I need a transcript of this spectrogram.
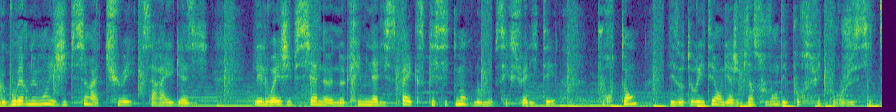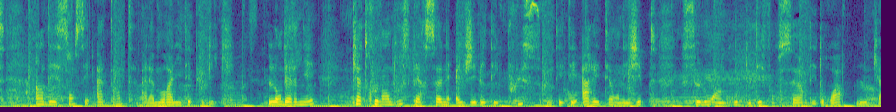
Le gouvernement égyptien a tué Sarah Egazi. Les lois égyptiennes ne criminalisent pas explicitement l'homosexualité, pourtant, les autorités engagent bien souvent des poursuites pour, je cite, indécence et atteinte à la moralité publique. L'an dernier, 92 personnes LGBT+ ont été arrêtées en Égypte selon un groupe de défenseurs des droits locaux.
